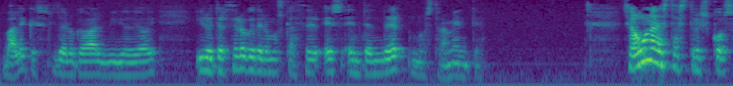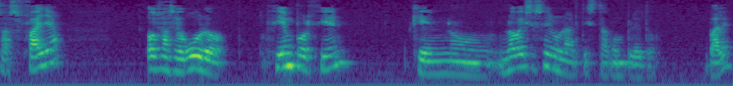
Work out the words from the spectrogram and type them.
¿vale? Que es de lo que va el vídeo de hoy. Y lo tercero que tenemos que hacer es entender nuestra mente. Si alguna de estas tres cosas falla, os aseguro 100% que no, no vais a ser un artista completo, ¿vale?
